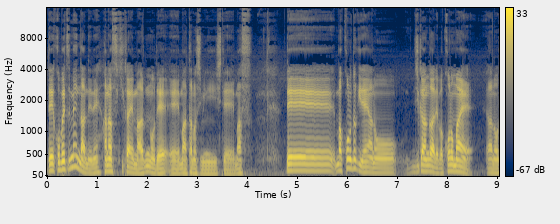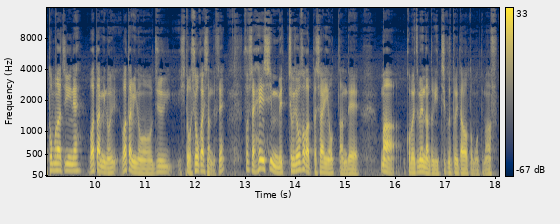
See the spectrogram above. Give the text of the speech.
で、個別面談でね、話す機会もあるので、えー、まあ、楽しみにしてます。で、まあ、この時ね、あの、時間があれば、この前、あの、友達にね、ワタミの、ワタミの人を紹介したんですね。そしたら返信めっちゃくちゃ遅かった社員おったんで、まあ、個別面談の時にチクっといたろうと思ってます。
